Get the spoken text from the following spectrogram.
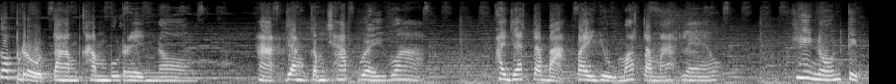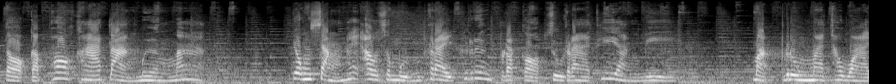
ก็โปรดตามคำบุเรงนอง หากยังกำชับไว้ว่า พยัตตบะไปอยู่มอตมะแล้ว ที่โน้นติดต่อกับพ่อค้าต่างเมืองมาก จงสั่งให้เอาสมุนไพรเครื่องประกอบสุราที่อย่างดี หมักปรุงมาถวาย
